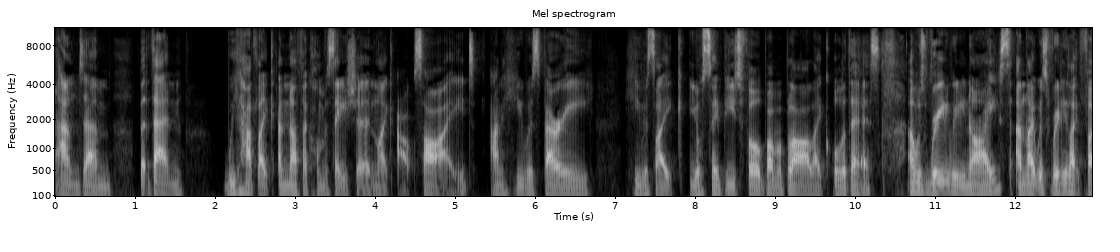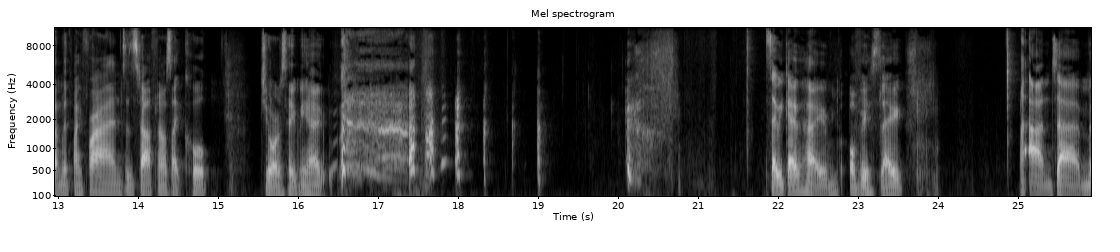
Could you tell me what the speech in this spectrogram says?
And, um, but then we had like another conversation like outside and he was very, he was like, you're so beautiful, blah, blah, blah, like all of this. And was really, really nice and like was really like fun with my friends and stuff. And I was like, cool. Do you want to take me home? So we go home, obviously. And um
